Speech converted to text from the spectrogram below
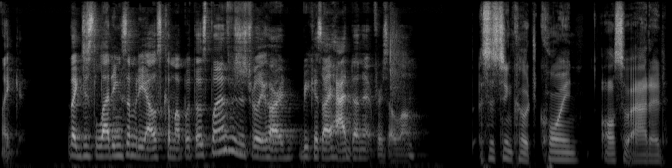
like like just letting somebody else come up with those plans was just really hard because I had done it for so long. Assistant coach Coyne also added.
